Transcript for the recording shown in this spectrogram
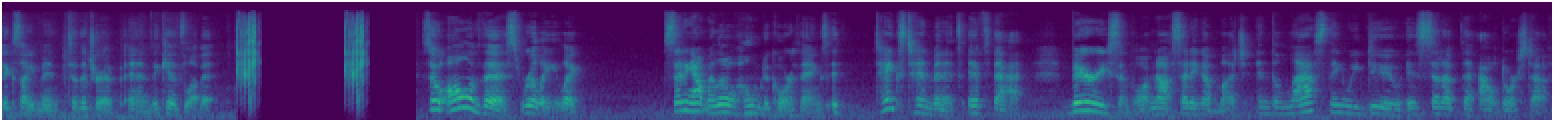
excitement to the trip and the kids love it. So all of this really like setting out my little home decor things, it takes 10 minutes if that. Very simple. I'm not setting up much. And the last thing we do is set up the outdoor stuff,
